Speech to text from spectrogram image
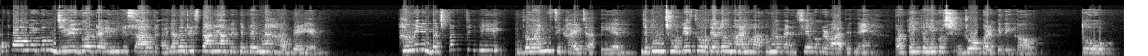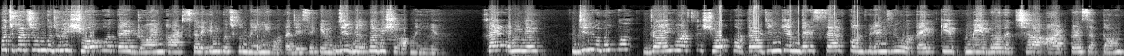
असलम जीवी गो के साथ राहिला बल्तिस्तानी आपकी खिदमत में हाजिर है। हमें बचपन से ही ड्राइंग सिखाई जाती है। जब हम छोटे से होते हैं तो हमारे हाथों में पेंसिलें पकड़वा देते हैं और कहते हैं कुछ ड्रॉ करके दिखाओ। तो कुछ बच्चों को जो है शौक होता है ड्राइंग आर्ट्स का, लेकिन कुछ को नहीं होता, जैसे कि मुझे बिल्कुल भी शौक नहीं है। खैर एनी एनीवे जिन लोगों को ड्राइंग आर्ट्स का शौक होता है और जिनके अंदर सेल्फ कॉन्फिडेंस भी होता है कि मैं बहुत अच्छा आर्ट कर सकता हूँ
